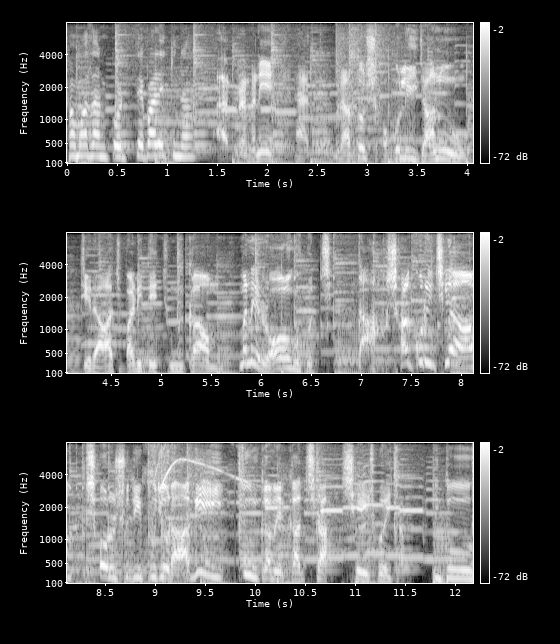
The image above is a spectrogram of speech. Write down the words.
সমাধান করতে পারে কিনা? আহ, মানে আহ, তোমরা তো সকলেই জানো যে রাজবাড়িতে চুনকাম মানে রগ হচ্ছে। তা আশা করেছিলাম সরস্বতী পুজোর আগেই চুনকামের কাজটা শেষ হয়ে যাবে। কিন্তু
